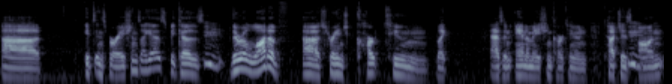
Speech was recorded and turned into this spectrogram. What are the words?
uh, its inspirations, I guess, because there are a lot of uh, strange cartoon, like as an animation cartoon, touches on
